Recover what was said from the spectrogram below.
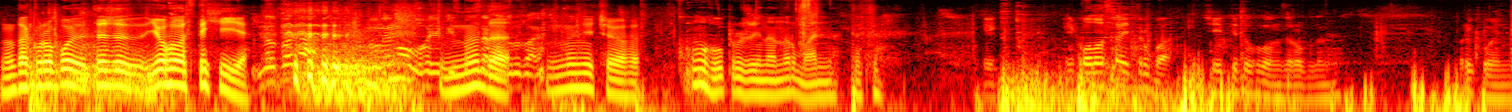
Ну так в роботі, це ж його стихія. Ну понятно. Ну не нового, якийсь Ну да. розгружає. Ну нічого. Ого, пружина нормальна така. І полоса, і труба. Ще й під углом зроблена. Прикольно.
